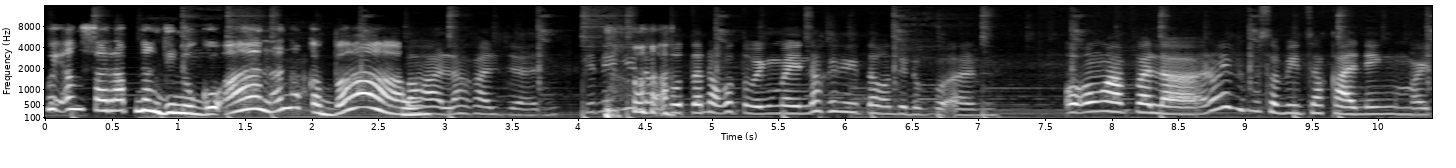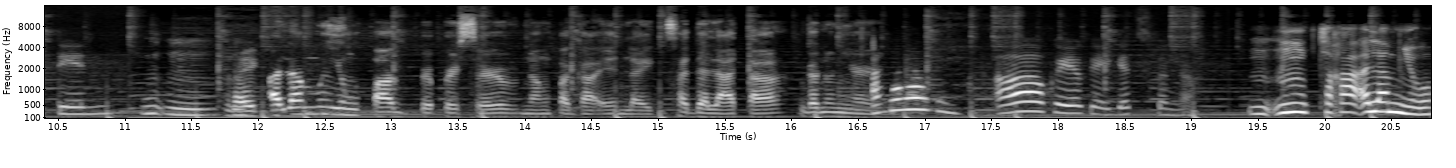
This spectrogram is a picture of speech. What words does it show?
Huy, ang sarap ng dinuguan. Ano ka ba? Bahala ka dyan. Kinikilabutan ako tuwing may nakikita akong dinuguan. Oo nga pala. Anong ibig mo sabihin sa kaning, Martin? Mm-mm. Like, alam mo yung pag-preserve ng pagkain like sa dalata, ganun yan. Ah, Ah, okay, okay. Gets ko na. Mm-mm. Tsaka alam nyo,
